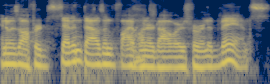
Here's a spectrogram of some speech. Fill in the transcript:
And it was offered $7,500 for an advance.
